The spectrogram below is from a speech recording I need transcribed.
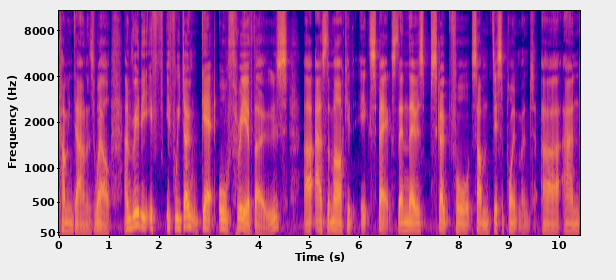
coming down as well. And really, if if we don't get all three of those uh, as the market expects, then there is scope for some disappointment, uh, and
